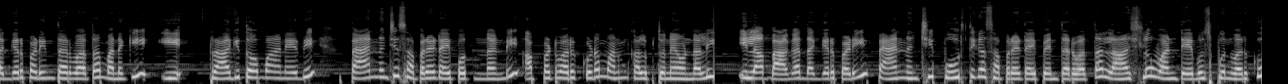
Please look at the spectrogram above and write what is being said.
దగ్గర పడిన తర్వాత మనకి ఈ రాగి తోప అనేది ప్యాన్ నుంచి సపరేట్ అయిపోతుందండి. అప్పటి వరకు కూడా మనం కలుపుతూనే ఉండాలి. ఇలా బాగా దగ్గర పడి ప్యాన్ నుంచి పూర్తిగా సపరేట్ అయిపోయిన తర్వాత లాస్ట్లో వన్ టేబుల్ స్పూన్ వరకు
